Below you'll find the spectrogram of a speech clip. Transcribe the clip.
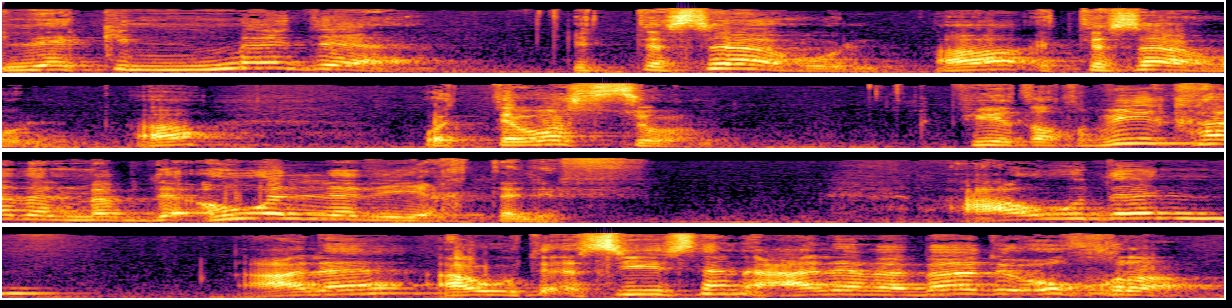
لكن مدى التساهل آه التساهل آه والتوسع في تطبيق هذا المبدأ هو الذي يختلف عودا على أو تأسيسا على مبادئ أخرى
